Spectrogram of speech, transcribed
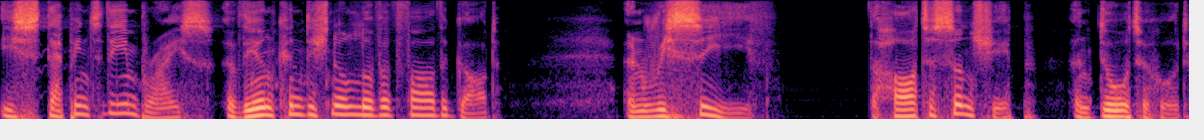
is step into the embrace of the unconditional love of Father God and receive the heart of sonship and daughterhood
